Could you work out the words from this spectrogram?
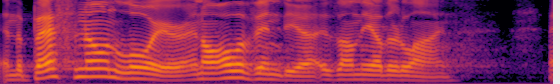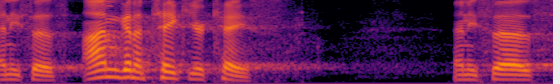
And the best known lawyer in all of India is on the other line and he says, I'm going to take your case. And he says,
